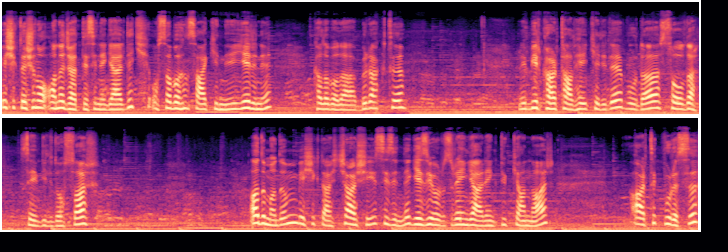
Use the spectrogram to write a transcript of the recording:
Beşiktaş'ın o ana caddesine geldik. O sabahın sakinliği yerini kalabalığa bıraktı. Ve bir kartal heykeli de burada solda sevgili dostlar. Adım adım Beşiktaş çarşıyı sizinle geziyoruz. Rengarenk dükkanlar. Artık burası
